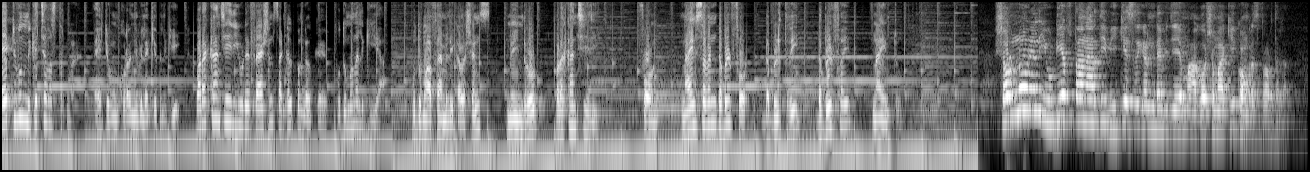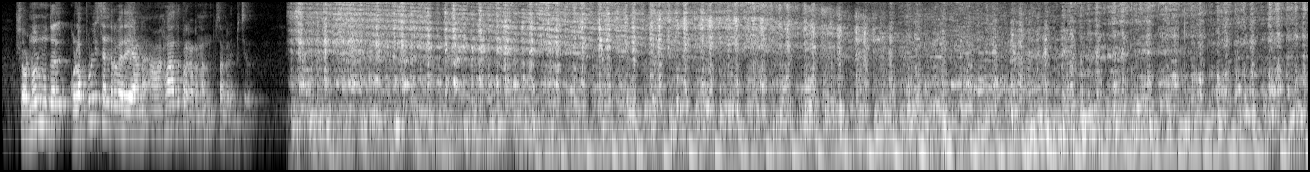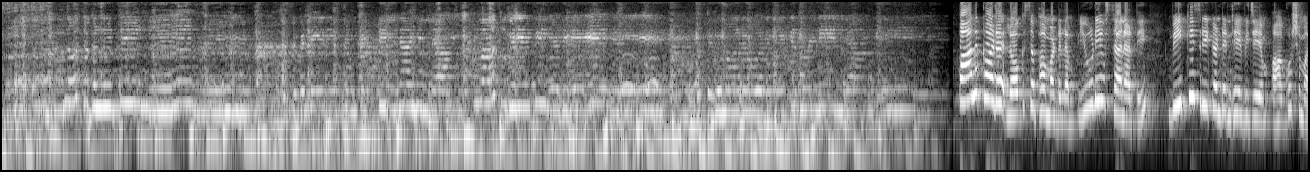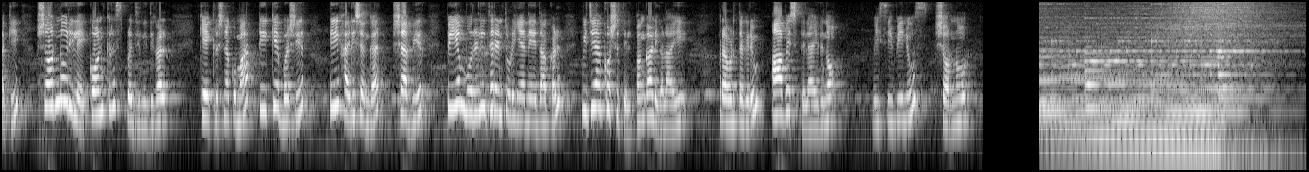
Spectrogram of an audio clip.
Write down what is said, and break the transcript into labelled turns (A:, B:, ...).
A: ഏറ്റവും മികച്ച വസ്ത്രങ്ങൾ ഏറ്റവും കുറഞ്ഞ വിലയ്ക്ക് നൽകി വടക്കാഞ്ചേരിയുടെ ഫാഷൻ സങ്കല്പങ്ങൾക്ക് പുതുമ നൽകിയ പുതുമ family collections main road Vadakkanchery. Phone nine seven double four double three double five nine two. ഷൊർണൂരിൽ U D F സ്ഥാനാർത്ഥി വി കെ ശ്രീകണ്ഠന്റെ വിജയം ആഘോഷമാക്കി കോൺഗ്രസ് പ്രവർത്തകർ. ഷൊർണൂർ മുതൽ കുളപ്പുള്ളി സെന്റർ വരെയാണ് ആഹ്ലാദ പ്രകടനം സംഘടിപ്പിച്ചത്.
B: പാലക്കാട് ലോക്സഭാ മണ്ഡലം യു ഡി എഫ് സ്ഥാനാർത്ഥി വി കെ ശ്രീകണ്ഠന്റെ വിജയം ആഘോഷമാക്കി ഷൊർണൂരിലെ കോൺഗ്രസ് പ്രതിനിധികൾ. K Krishnakumar T K Basheer T Harishankar Shabeer P M Muraleedharan തുടങ്ങിയ നേതാക്കൾ വിജയാഘോഷത്തിൽ പങ്കാളികളായി. പ്രവർത്തകരും ആവേശത്തിലായിരുന്നു. V news Shoranur.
